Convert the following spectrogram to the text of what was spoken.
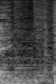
свидания.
